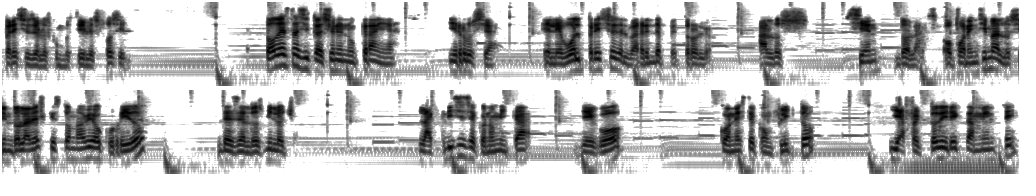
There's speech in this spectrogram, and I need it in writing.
precios de los combustibles fósiles. Toda esta situación en Ucrania y Rusia elevó el precio del barril de petróleo a los 100 dólares o por encima de los 100 dólares, que esto no había ocurrido desde el 2008. La crisis económica llegó con este conflicto y afectó directamente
